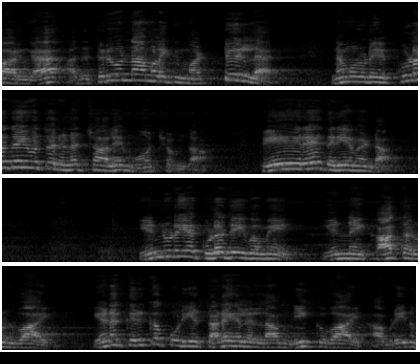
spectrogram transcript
பாருங்க அது திருவண்ணாமலைக்கு மட்டும் இல்லை நம்மளுடைய குலதெய்வத்தை நினைச்சாலே மோட்சம் தான் பேரே தெரிய வேண்டாம். என்னுடைய குலதெய்வமே என்னை காத்தருள்வாய் எனக்கு இருக்கக்கூடிய தடைகள் எல்லாம் நீக்குவாய் அப்படின்னு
